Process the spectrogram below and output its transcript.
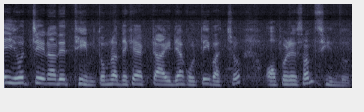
এই হচ্ছে এনাদের থিম তোমরা দেখে একটা আইডিয়া করতেই পারছ অপারেশন সিন্দুর।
